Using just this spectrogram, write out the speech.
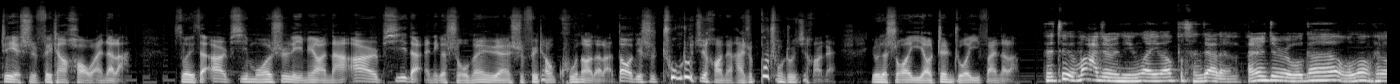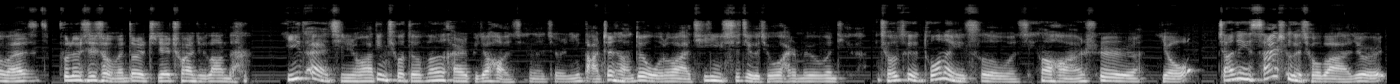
这也是非常好玩的啦。所以在二 P 模式里面啊，拿二 P 的那个守门员是非常苦恼的了。到底是冲出去好呢，还是不冲出去好呢？有的时候也要斟酌一番的了。对，这个骂这种情况一般不存在的。反正就是我刚刚我跟我朋友玩，不论是守门都是直接冲上去浪的。一代其实的话，进球得分还是比较好进的。就是你打正常队伍的话，踢进十几个球还是没有问题的。球最多的一次，我记得好像是有将近三十个球吧，就是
